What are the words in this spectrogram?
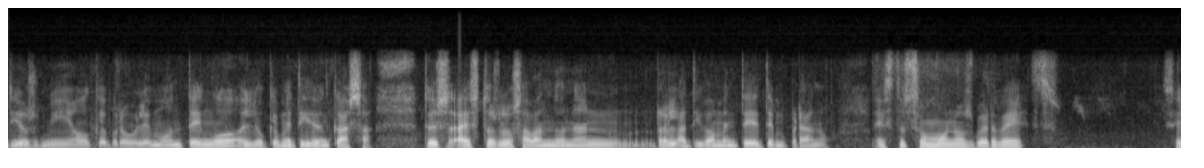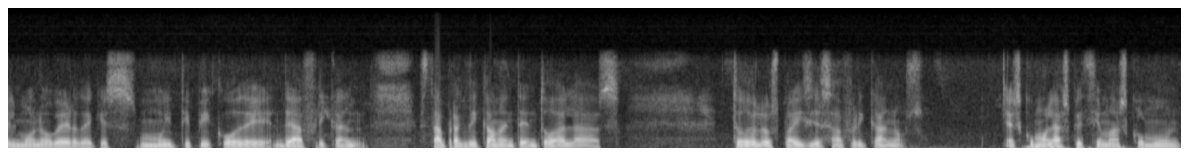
Dios mío, qué problemón tengo en lo que he metido en casa. Entonces a estos los abandonan relativamente temprano. Estos son monos berbés, es el mono verde que es muy típico de, África, está prácticamente en todas las, todos los países africanos. Es como la especie más común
